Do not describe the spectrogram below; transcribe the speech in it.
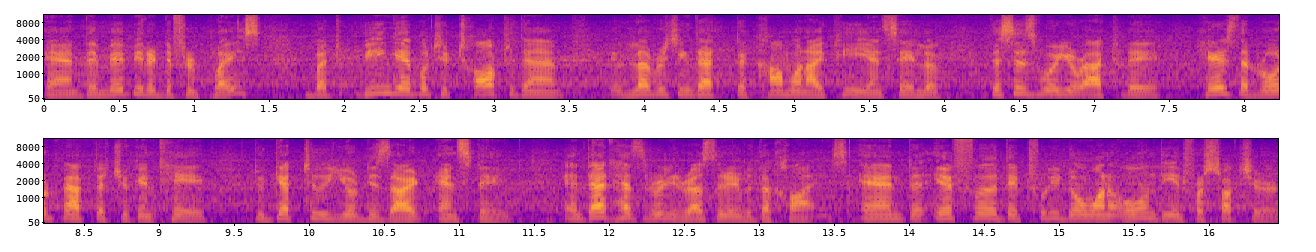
and they may be in a different place, but being able to talk to them, leveraging that the common IP and say, look, this is where you're at today, here's the roadmap that you can take to get to your desired end state. And that has really resonated with the clients. And if uh, they truly don't want to own the infrastructure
